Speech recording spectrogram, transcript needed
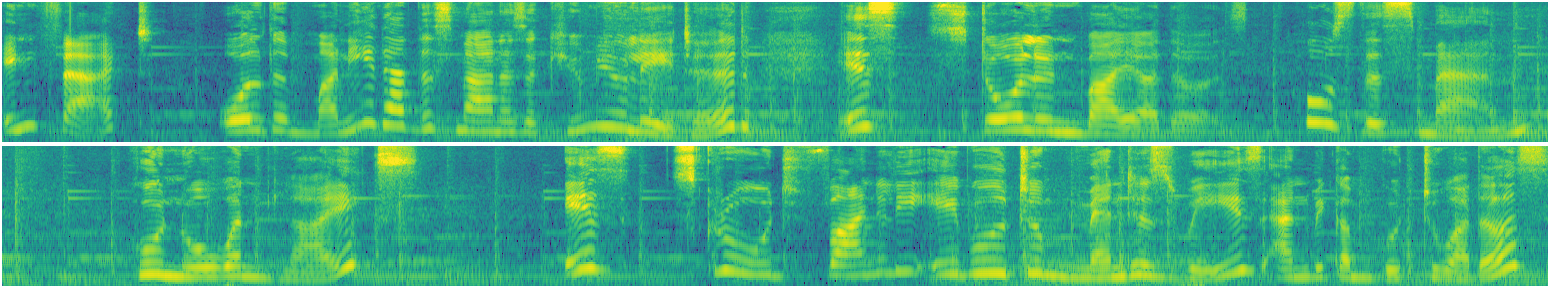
In fact, all the money that this man has accumulated is stolen by others. Who's this man who no one likes? Is Scrooge finally able to mend his ways and become good to others?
